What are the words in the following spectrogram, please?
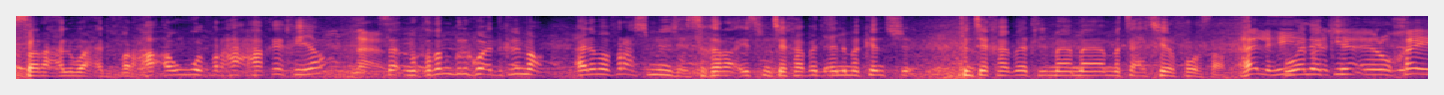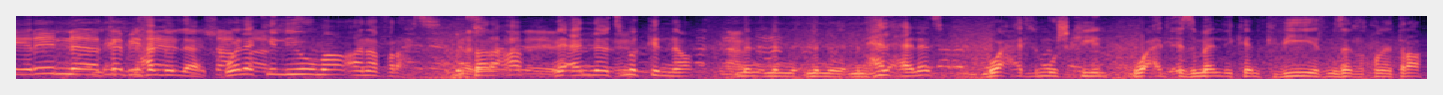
صراحة الواحد الفرحه أول فرحة حقيقية. نعم. نقدر نقول لك واحد الكلمة أنا ما فرحتش من نجحت كرئيس في الانتخابات لأن ما كانتش في انتخابات ما ما, ما تحت الفرصة. هل هي ولكن بشائر خير كبداية الحمد لله ولكن اليوم أنا فرحت صراحة لأن تمكنا نعم. من من من, من حل حالات واحد المشكل واحد الأزمة اللي كان كبير في مزاد القنيطرة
